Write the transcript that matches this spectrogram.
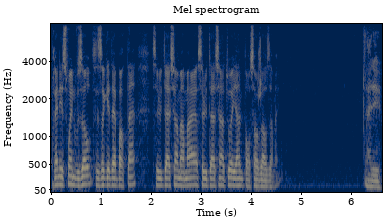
prenez soin de vous autres. C'est ça qui est important. Salutations à ma mère, salutations à toi, Yann, pour on sort demain. Salut.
